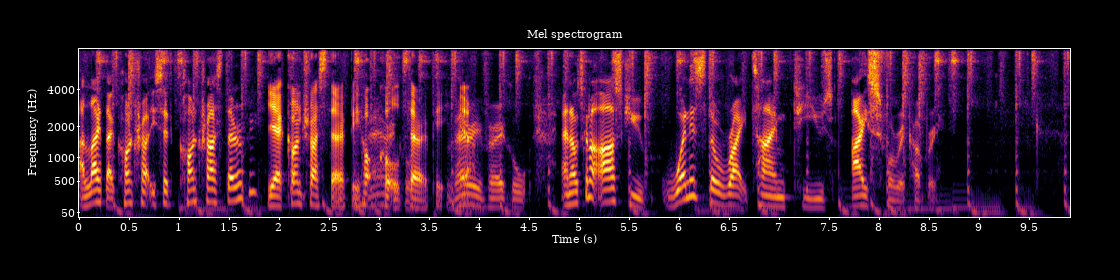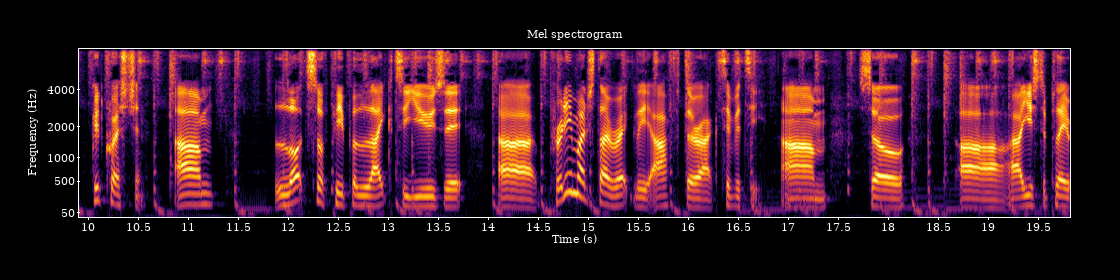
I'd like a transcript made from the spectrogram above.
I like that contrast. You said contrast therapy? Yeah, contrast therapy, hot Very cold cool. therapy. Very, yeah. very cool. And I was going to ask you, when is the right time to use ice for recovery? Good question. Um, lots of people like to use it uh, pretty much directly after activity. Um, so uh, I used to play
